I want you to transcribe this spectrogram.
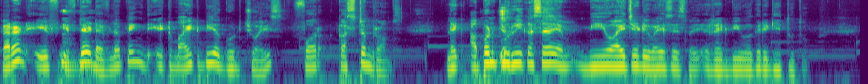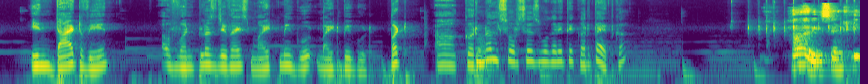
Karan, if, if they're hmm. developing, it might be a good choice for custom ROMs. Like आपण पूर्वी कसं चे डिव्हाइसेस रेडमी वगैरे घेत होतो. In that way OnePlus device might me good might be good but kernel sources वगैरे ते करतायत का? हा रिसेंटली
